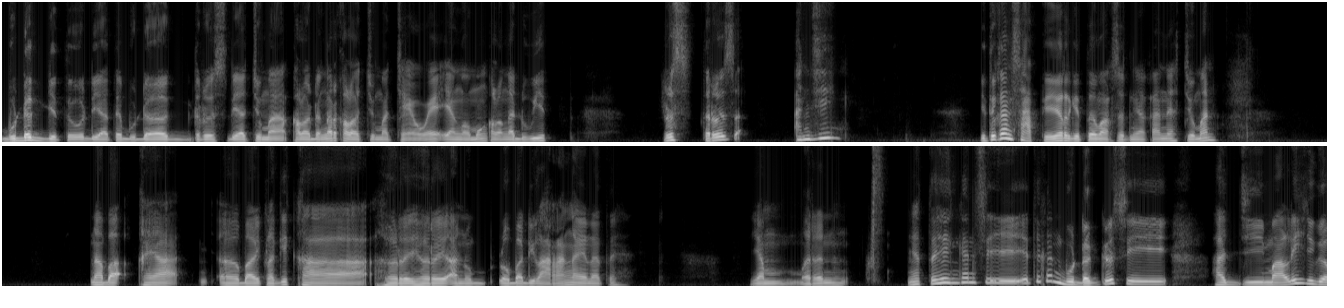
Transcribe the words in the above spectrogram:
budeg gitu dia teh budeg terus dia cuma kalau dengar kalau cuma cewek yang ngomong kalau nggak duit. Terus terus anjing. Itu kan satir gitu maksudnya kan ya cuman nah bak kayak e, balik lagi ke hari-hari anu loba dilarang ya nate yang meren nyatain kan si itu kan budak si Haji Malih juga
